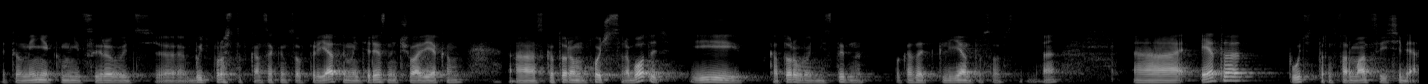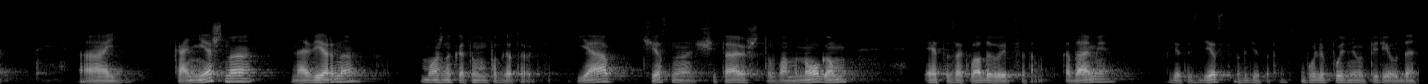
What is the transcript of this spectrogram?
это умение коммуницировать, э, быть просто, в конце концов, приятным, интересным человеком, э, с которым хочется работать и которого не стыдно показать клиенту, собственно. Да? Э, это путь трансформации себя. Конечно, наверное, можно к этому подготовиться. Я честно считаю, что во многом это закладывается там, годами, где-то с детства, где-то там, с более позднего периода.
